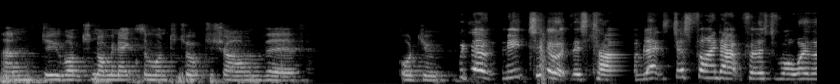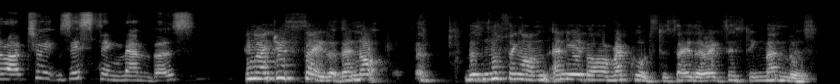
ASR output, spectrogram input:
And do you want to nominate someone to talk to Sean and Viv? Or do you, We don't need to at this time. Let's just find out first of all whether our two existing members. Can I just say that they're not, uh, there's nothing on any of our records to say they're existing members.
